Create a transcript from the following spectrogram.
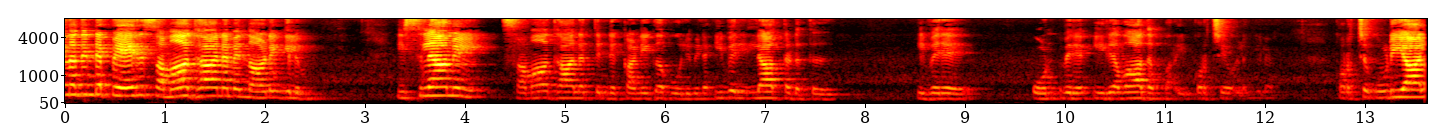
എന്നതിന്റെ പേര് സമാധാനം എന്നാണെങ്കിലും ഇസ്ലാമിൽ സമാധാനത്തിന്റെ കണിക പോലുമില്ല. ഇവരില്ലാത്തടത്ത് ഇവർ ഇവർ ഇരവാദം പറയും കുറച്ചേ ഉള്ളെങ്കിൽ കുറച്ച് കൂടിയാൽ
